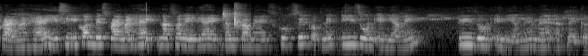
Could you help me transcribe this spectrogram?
प्राइमर है। ये सिलिकॉन बेस्ड प्राइमर है। इतना सा ले लिया एकदम कम है। इसको सिर्फ़ अपने टी जोन एरिया में टी जोन एरिया में मैं अप्लाई कर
